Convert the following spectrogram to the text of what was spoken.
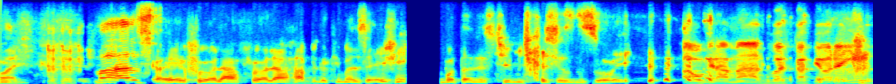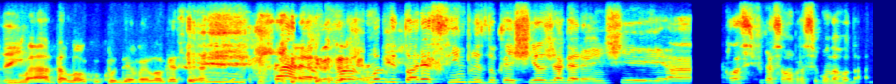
pode. Mas Aí fui olhar, fui olhar rápido aqui, mas é gente botando esse time de Caxias do Sul aí. Ah, o gramado vai ficar pior ainda daí. Ah, tá louco, o Cudê vai enlouquecer. Cara, uma, uma vitória simples do Caxias já garante a classificação para a segunda rodada.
